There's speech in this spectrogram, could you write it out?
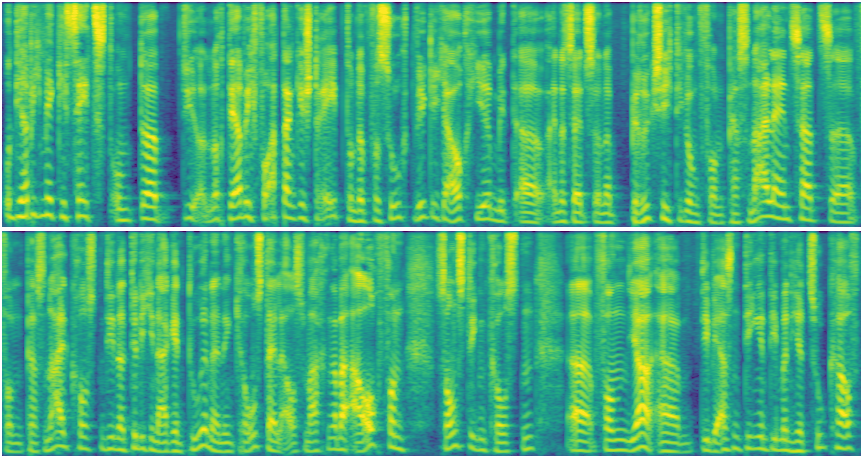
Und die habe ich mir gesetzt und äh, die, nach der habe ich fortan gestrebt und habe versucht, wirklich auch hier mit äh, einerseits einer Berücksichtigung von Personaleinsatz, äh, von Personalkosten, die natürlich in Agenturen einen Großteil ausmachen, aber auch von sonstigen Kosten, äh, von ja, äh, diversen Dingen, die man hier zukauft,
